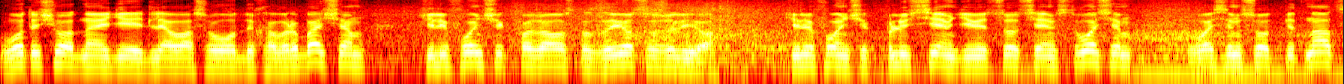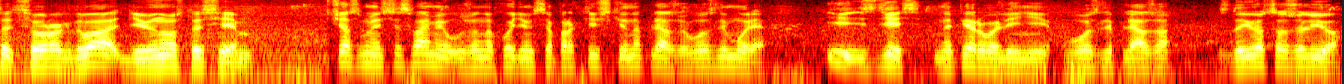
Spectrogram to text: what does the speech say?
Вот еще одна идея для вашего отдыха в Рыбачьем. Телефончик, пожалуйста, сдается жилье. Телефончик плюс 7 978 815 42 97. Сейчас мы вместе с вами уже находимся практически на пляже, возле моря. И здесь, на первой линии, возле пляжа, сдается жилье.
